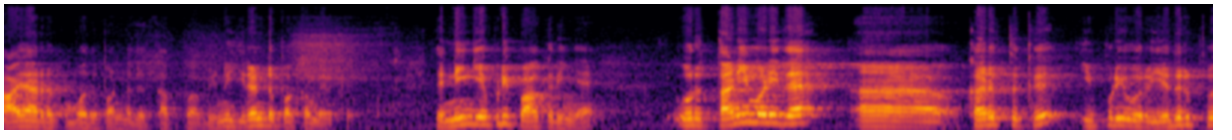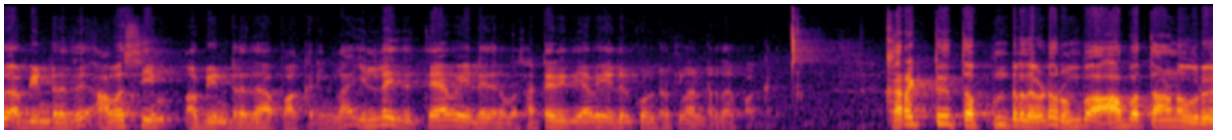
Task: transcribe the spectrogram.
தாயார் இருக்கும்போது பண்ணது தப்பு அப்படின்னு இரண்டு பக்கம் இருக்குது இதை நீங்கள் எப்படி பார்க்குறீங்க ஒரு தனி மனித கருத்துக்கு இப்படி ஒரு எதிர்ப்பு அப்படின்றது அவசியம் அப்படின்றதா பார்க்குறீங்களா இல்லை இது தேவையில்லை இது நம்ம சட்ட ரீதியாகவே எதிர்கொண்டிருக்கலான்றதா பார்க்குறேன் கரெக்டு தப்புன்றதை விட ரொம்ப ஆபத்தான ஒரு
